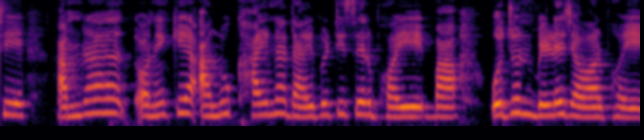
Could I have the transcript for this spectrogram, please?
যে আমরা অনেকে আলু খাই না ডায়াবেটিসের ভয়ে বা ওজন বেড়ে যাওয়ার ভয়ে।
